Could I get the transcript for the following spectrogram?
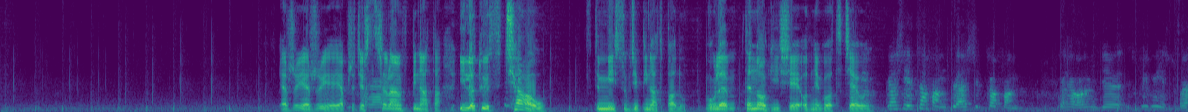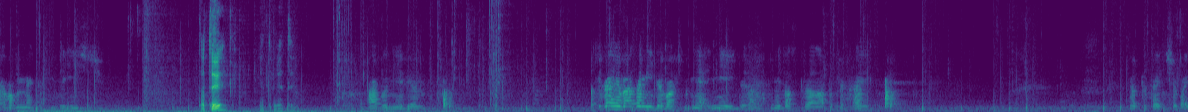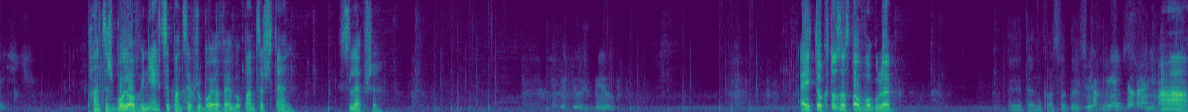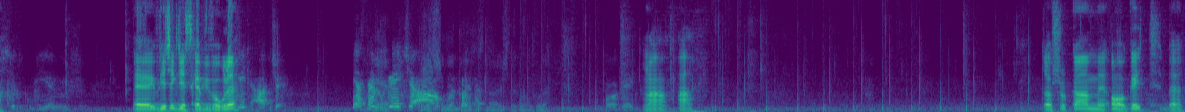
Ja żyję, żyję, ja przecież strzelałem w Pinata. Ile tu jest ciał! W tym miejscu, gdzie Pinat padł. W ogóle te nogi się od niego odcięły. Ja się cofam, to ja się cofam. Ja chyba gdzie... Stój w miejscu, bo ja chyba wiem jak gdzie iść. To ty? Nie, to nie ty. Albo nie wiem. Czekaj, chyba tam idę właśnie. Nie, nie idę tam. Nie ta strona, poczekaj. No tutaj trzeba iść. Pancerz bojowy, nie chcę pancerzu bojowego, pancerz ten. Jest lepszy. Czekaj, tu już był. Ej, to kto został w ogóle? Y, Ten klasa D Już dobra, nie A. wiem, się zgubiłem już. Ej, wiecie gdzie jest Heavy w ogóle? Gate A czy... Ja jestem w Nie, gate A ja się nie ogólnie da teraz. znaleźć tego w ogóle. A, a. To szukamy. O, gate B.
